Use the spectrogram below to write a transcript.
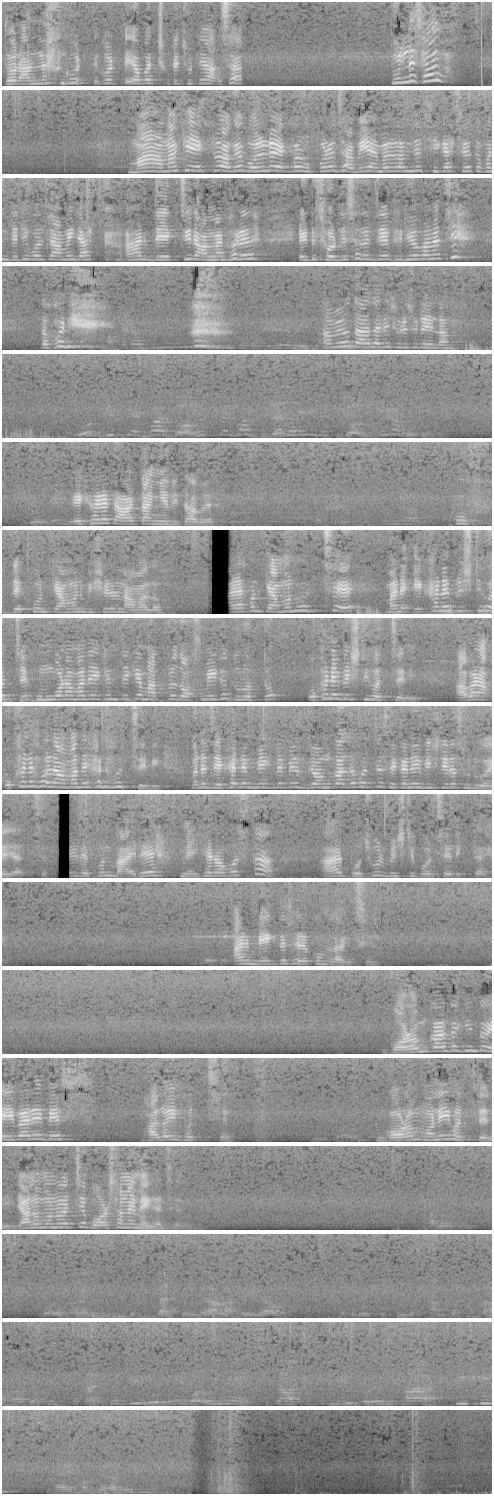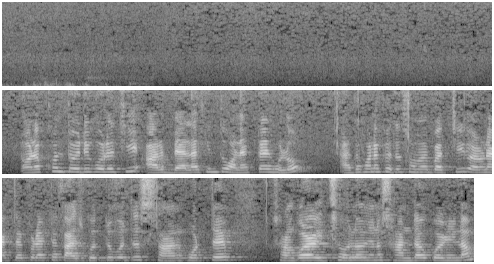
তো রান্না করতে করতে আবার ছুটে ছুটে আসা তুললে সব মা আমাকে একটু আগে বলল, একবার উপরে যাবি। আমি বললাম যে ঠিক আছে, তখন জেঠি বলছে, আমি যা আর দেখছি রান্নাঘরে একটু ছোটদের সাথে যে ভিডিও বানাচ্ছি, তখনই আমিও তাড়াতাড়ি ছুটে ছুটে এলাম। এখানে তার টাঙিয়ে দিতে হবে। উফ, দেখুন কেমন বৃষ্টিটা নামালো। আর এখন কেমন হচ্ছে মানে এখানে বৃষ্টি হচ্ছে হুমগড় আমাদের এখান থেকে মাত্র দশ মিনিটের দূরত্ব, ওখানে বৃষ্টি হচ্ছে নি। আবার ওখানে হলে আমাদের এখানে হচ্ছে নি। মানে যেখানে মেঘটা বেশ জমকালো হচ্ছে, সেখানেই বৃষ্টিটা শুরু হয়ে যাচ্ছে। দেখুন বাইরে মেঘের অবস্থা, আর প্রচুর বৃষ্টি পড়ছে এদিকটায়। আর মেঘটা সেরকম লাগছে। গরমকালটা কিন্তু এইবারে বেশ ভালোই হচ্ছে। গরম মনেই হচ্ছে নি। যেন মনে হচ্ছে বর্ষা নেমে গেছে। অনেকক্ষণ তৈরি করেছি, আর বেলা কিন্তু অনেকটাই হলো। এতক্ষণে খেতে সময় পাচ্ছি, কারণ একটার পর একটা কাজ করতে করতে, স্নান করতে, স্নান করার ইচ্ছে হলো জন্য স্নানটাও করে নিলাম।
